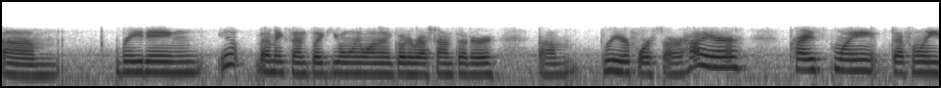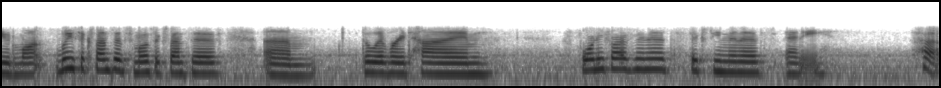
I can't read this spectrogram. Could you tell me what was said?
Um, rating, yeah, that makes sense. Like, you only want to go to restaurants that are um, three or four star or higher. Price point, definitely you'd want least expensive to most expensive. Um, delivery time, 45 minutes, 60 minutes, any. Huh.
